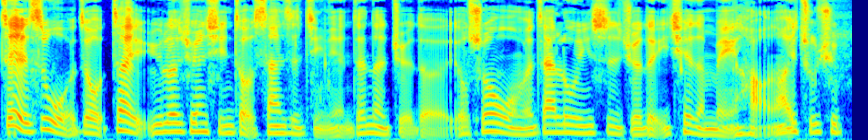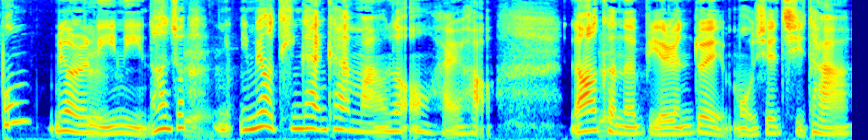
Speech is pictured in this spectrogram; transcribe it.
这也是我就在娱乐圈行走三十几年，真的觉得有时候我们在录音室觉得一切的美好，然后一出去，嘣，没有人理你。他说：“你你没有听看看吗？”我说：“哦，还好。”然后可能别人对某些其他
